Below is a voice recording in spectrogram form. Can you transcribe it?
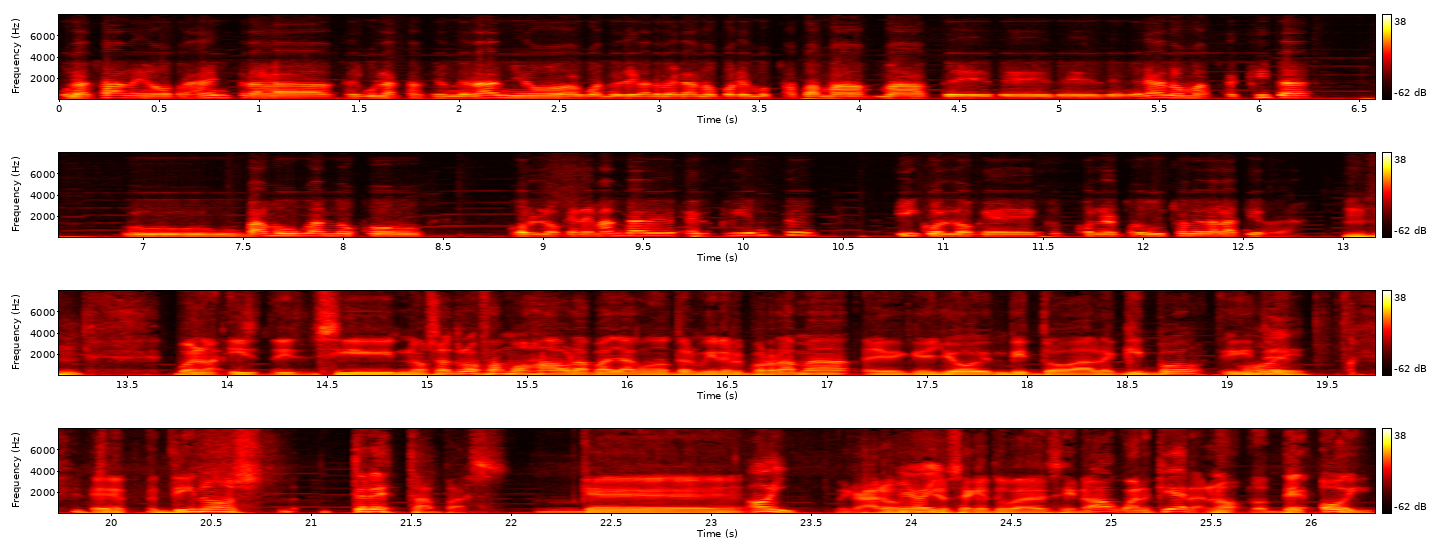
unas salen, otras entran, según la estación del año, cuando llega el verano ponemos tapas más, más de, verano, más fresquitas, mm, vamos jugando con, con lo que demanda el, cliente y con lo que con el producto que da la tierra. Bueno, y, si nosotros vamos ahora para allá cuando termine el programa, eh, que yo invito al equipo y eh, dinos tres tapas que hoy. Claro, yo sé que tú vas a decir, no, cualquiera, no, de hoy,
